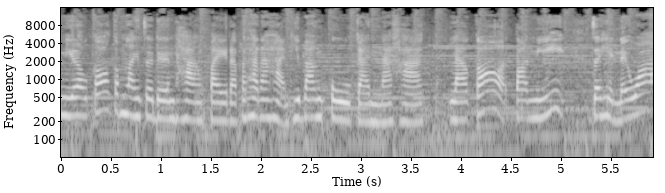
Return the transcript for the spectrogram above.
อนนี้เราก็กำลังจะเดินทางไปรับประทานอาหารที่บางปูกันนะคะ แล้วก็ตอนนี้จะเห็นได้ว่า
